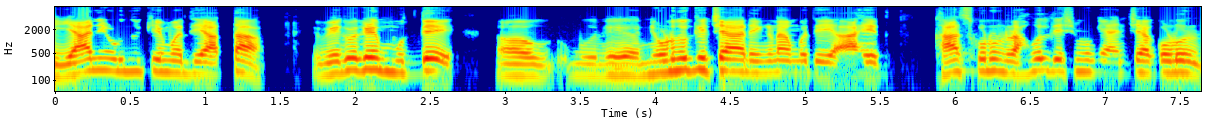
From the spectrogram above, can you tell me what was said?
या निवडणुकीमध्ये आता वेगवेगळे मुद्दे निवडणुकीच्या रिंगणामध्ये आहेत. खास करून राहुल देशमुख यांच्याकडून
